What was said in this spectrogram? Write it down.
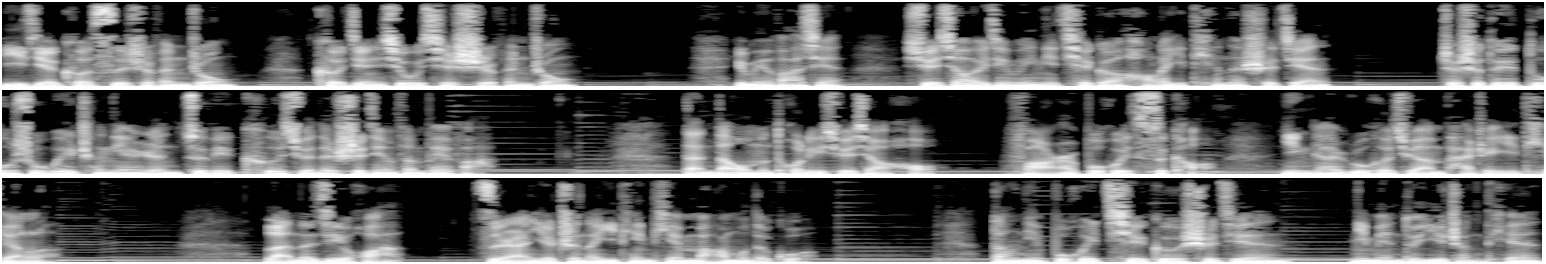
一节课四十分钟，课间休息十分钟。有没有发现，学校已经为你切割好了一天的时间？这是对多数未成年人最为科学的时间分配法。但当我们脱离学校后，反而不会思考应该如何去安排这一天了。懒得计划，自然也只能一天天麻木的过。当你不会切割时间，你面对一整天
